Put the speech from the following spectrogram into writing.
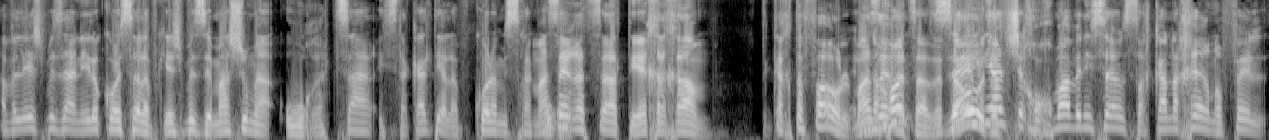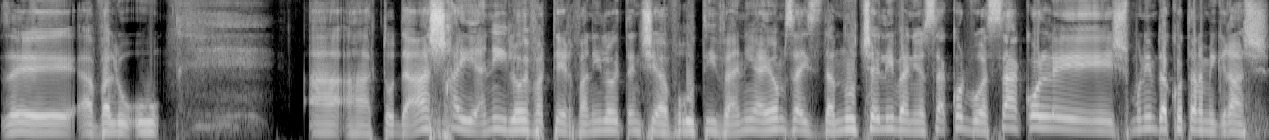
אבל יש בזה, אני לא כועס עליו, כי יש בזה משהו מה... הוא רצה, הסתכלתי עליו כל המשחק. מה זה רצה? תהיה חכם. תיקח את הפאול, מה זה נכון, רצה? זה זה טעות. העניין שחוכמה וניסיון, שחקן אחר נופל, זה... אבל הוא... התודעה שלך היא, אני לא אוותר, ואני לא אתן שיעברו אותי, ואני, היום זו ההזדמנות שלי, ואני עושה הכל, והוא עשה הכל אה, 80 דקות על המגרש.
